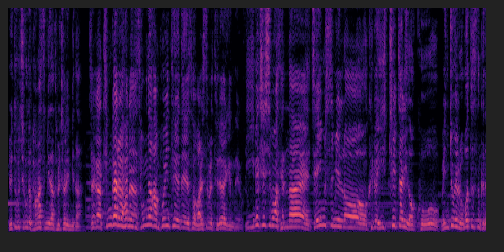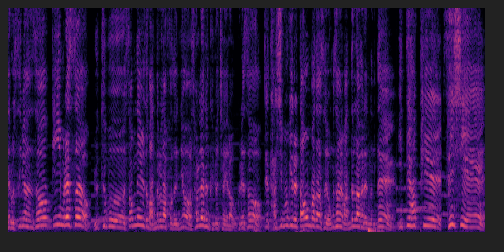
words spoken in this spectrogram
유튜브 친구들 반갑습니다. 돌철입니다. 제가 팀가를 하는 성나간 포인트에 대해서 말씀을 드려야겠네요. 이 275가 된 날 제임스 밀러 급여 27짜리 넣고 왼쪽에 로버트슨 그대로 쓰면서 게임을 했어요. 유튜브 썸네일도 만들어놨거든요. 설레는 급여 차이라고. 그래서 이제 다시 보기를 다운받아서 영상을 만들라 그랬는데 이때 하필 3시에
